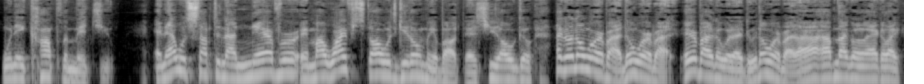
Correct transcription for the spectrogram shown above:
when they compliment you. And that was something I never, and my wife used to always get on me about that. She'd always go, I go, don't worry about it. Don't worry about it. Everybody know what I do. Don't worry about it. I, I'm not going to act like,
